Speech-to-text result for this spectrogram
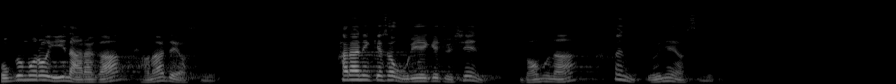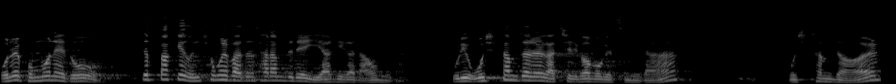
복음으로 이 나라가 변화되었습니다. 하나님께서 우리에게 주신 너무나 큰 은혜였습니다. 오늘 본문에도 뜻밖의 은총을 받은 사람들의 이야기가 나옵니다. 우리 53절을 같이 읽어보겠습니다. 53절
